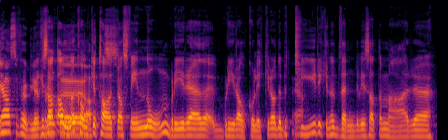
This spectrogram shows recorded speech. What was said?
Ja, selvfølgelig. Ikke sant? at, Alle kan kan ikke ta et glass vin. Noen blir, eh, blir alkoholikere, og det betyr ikke nødvendigvis at de er eh,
